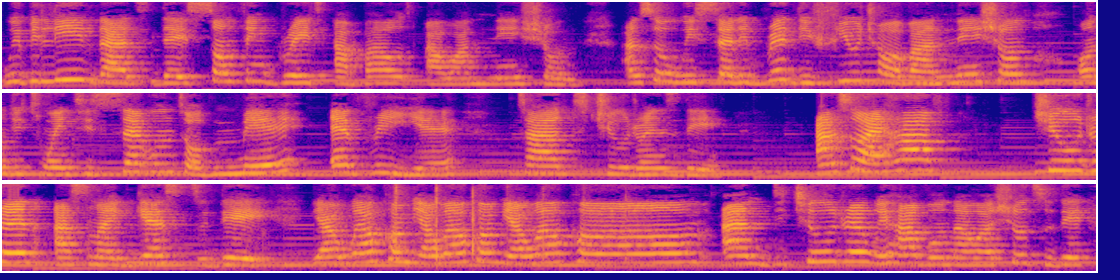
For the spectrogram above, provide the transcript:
we believe that there is something great about our nation. And so we celebrate the future of our nation on the 27th of May every year, tagged Children's Day. And so I have children as my guests today. You're welcome, you're welcome, you're welcome. And the children we have on our show today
